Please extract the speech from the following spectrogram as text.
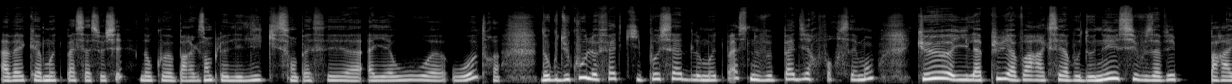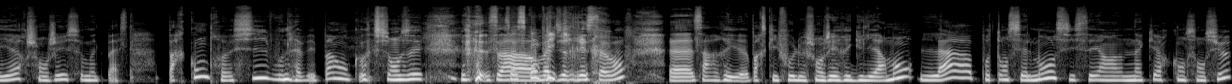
avec mot de passe associé. Donc par exemple les leaks qui sont passés à Yahoo ou autres. Donc du coup, le fait qu'il possède le mot de passe ne veut pas dire forcément qu'il a pu avoir accès à vos données si vous avez par ailleurs changer ce mot de passe. Par contre, si vous ne l'avez pas encore changé, ça, on va dire récemment, euh, ça, parce qu'il faut le changer régulièrement, là, potentiellement, si c'est un hacker consensueux,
